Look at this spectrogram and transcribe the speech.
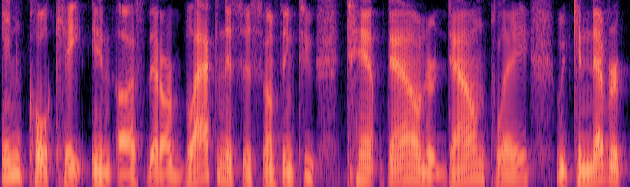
inculcate in us that our blackness is something to tamp down or downplay. We can never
